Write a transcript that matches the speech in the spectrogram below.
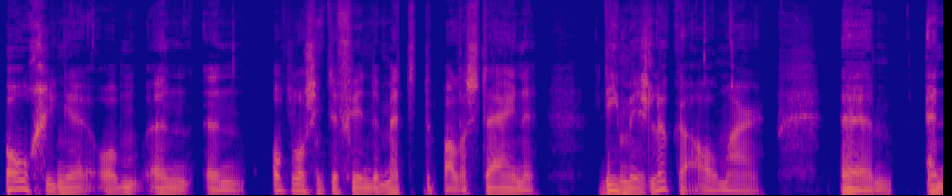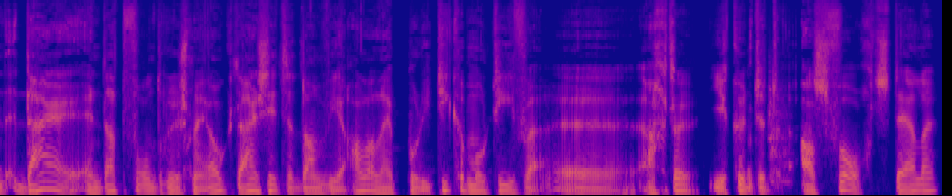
pogingen om een, een oplossing te vinden met de Palestijnen, die mislukken al maar. Um, en daar, en dat vond Rus mij ook, daar zitten dan weer allerlei politieke motieven uh, achter. Je kunt het als volgt stellen.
